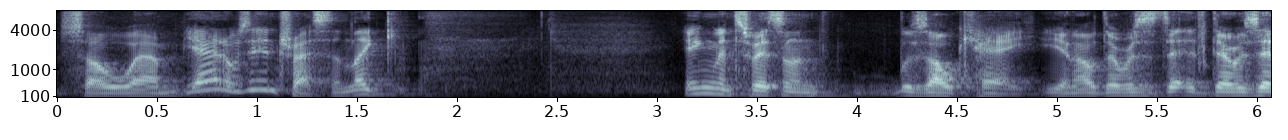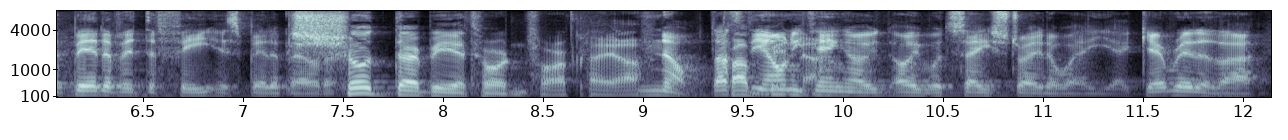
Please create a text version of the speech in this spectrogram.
So um, yeah, it was interesting. Like England, Switzerland was okay. You know, there was there was a bit of a defeatist bit about it. Should there be a third and fourth playoff? No, that's Probably the only not. thing I, I would say straight away. Yeah, get rid of that.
